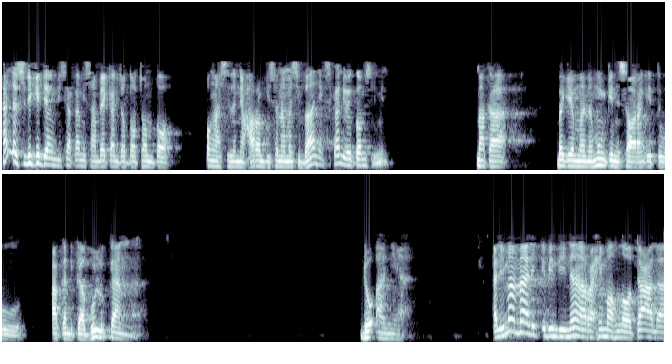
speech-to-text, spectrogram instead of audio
hanya sedikit yang bisa kami sampaikan contoh-contoh penghasilan yang haram di sana masih banyak sekali oleh muslimin. Maka bagaimana mungkin seorang itu akan dikabulkan doanya. Al-Imam Malik ibn Dinar rahimahullah taala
